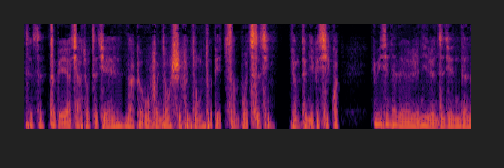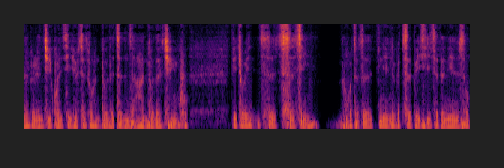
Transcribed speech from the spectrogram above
这是特别要下坐之前拿个五分钟、十分钟，特别散播慈心，养成一个习惯。因为现在的人与人之间的那个人际关系，有时候很多的挣扎，很多的辛苦。你做一点慈慈心，或者是念那个慈悲喜者的念诵，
